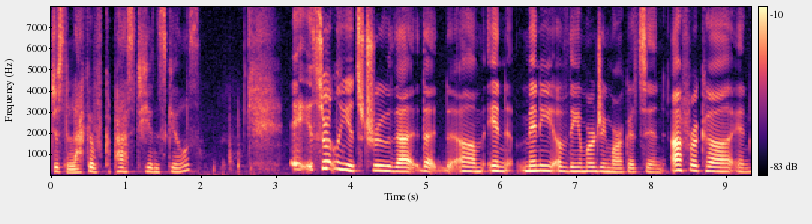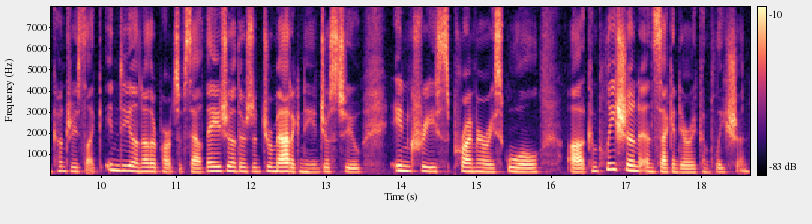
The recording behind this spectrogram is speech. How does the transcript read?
just lack of capacity and skills? It, certainly, it's true that that um, in many of the emerging markets in Africa, in countries like India and other parts of South Asia, there's a dramatic need just to increase primary school uh, completion and secondary completion.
